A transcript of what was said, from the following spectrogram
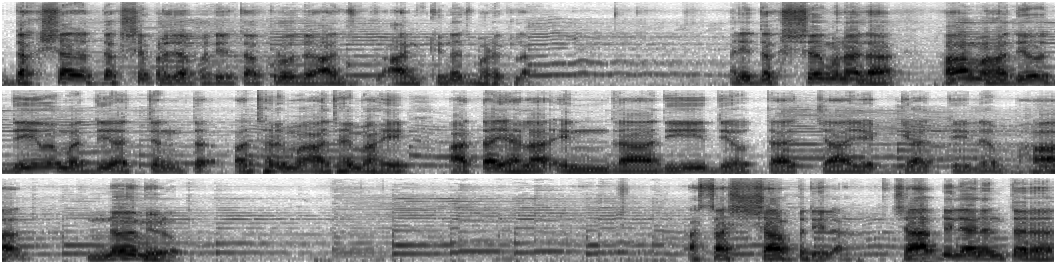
दक्ष दक्ष प्रजापतीचा क्रोध आज आणखीनच भडकला. आणि दक्ष म्हणाला हा महादेव देवमध्ये अत्यंत अधर्म अधम आहे. आता ह्याला इंद्रादी देवताच्या यज्ञातील भाग न मिळो. असा शाप दिला. शाप दिल्यानंतर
